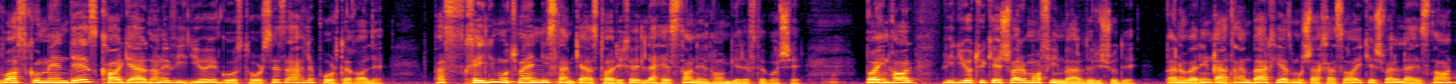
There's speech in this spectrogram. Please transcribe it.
واسکو مندز کارگردان ویدیوی گوست هورسز اهل پرتغاله. پس خیلی مطمئن نیستم که از تاریخ لهستان الهام گرفته باشه. با این حال ویدیو تو کشور ما فیلم برداری شده. بنابراین قطعا برخی از مشخصه های کشور لهستان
